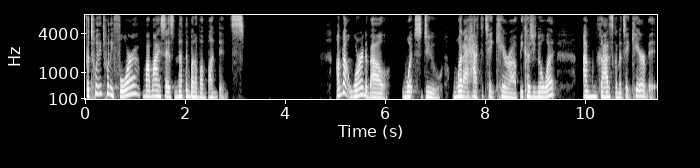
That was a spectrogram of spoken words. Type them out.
For 2024, my mind says nothing but of abundance. I'm not worried about what's due, what I have to take care of, because you know what? I'm God is going to take care of it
